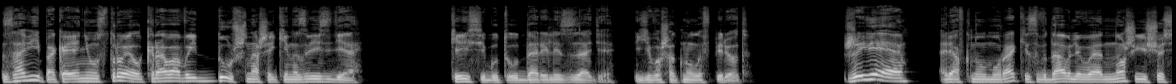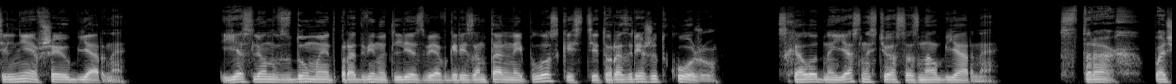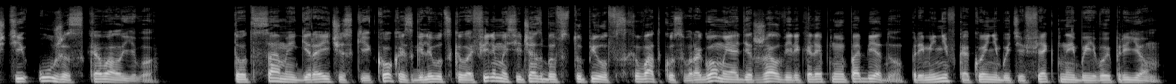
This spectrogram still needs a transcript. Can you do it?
Зови, пока я не устроил кровавый душ нашей кинозвезде!» Кейси будто ударили сзади, его шатнуло вперед. «Живее!» — рявкнул Муракис, вдавливая нож еще сильнее в шею Бьярна. «Если он вздумает продвинуть лезвие в горизонтальной плоскости, то разрежет кожу», — с холодной ясностью осознал Бьярна. Страх, почти ужас сковал его. Тот самый героический кок из голливудского фильма сейчас бы вступил в схватку с врагом и одержал великолепную победу, применив какой-нибудь эффектный боевой прием.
